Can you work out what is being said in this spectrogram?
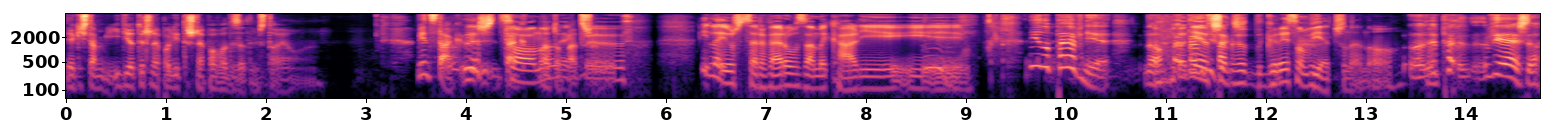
jakieś tam idiotyczne, polityczne powody za tym stoją. Więc tak, no, wiesz tak co, no, na to patrzę ile już serwerów zamykali i... Hmm. Nie no pewnie. No, to pe nie jest tak, że gry są wieczne. No. no wiesz, no,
